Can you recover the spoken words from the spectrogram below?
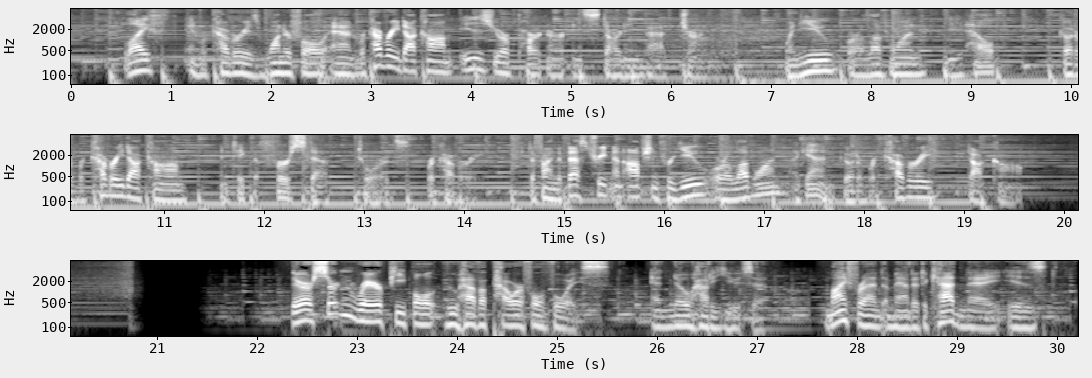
Life in recovery is wonderful, and recovery.com is your partner in starting that journey. When you or a loved one need help, go to recovery.com and take the first step towards recovery. To find the best treatment option for you or a loved one, again, go to recovery.com. There are certain rare people who have a powerful voice and know how to use it. My friend Amanda de Cadenet is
